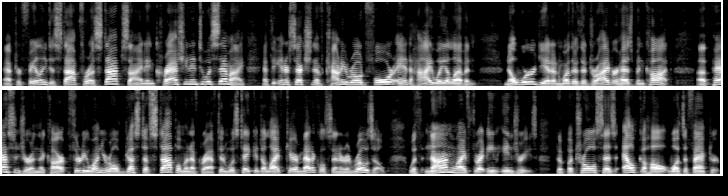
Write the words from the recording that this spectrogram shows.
after failing to stop for a stop sign and crashing into a semi at the intersection of County Road 4 and Highway 11. No word yet on whether the driver has been caught. A passenger in the car, 31 year old Gustav Stoppelman of Grafton, was taken to Life Care Medical Center in Roseau with non life threatening injuries. The patrol says alcohol was a factor.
